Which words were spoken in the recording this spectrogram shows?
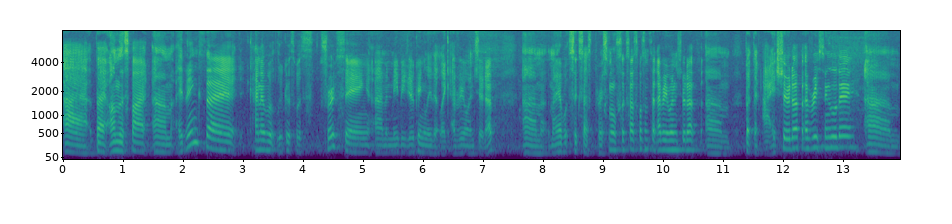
uh, but on the spot, um, I think that kind of what Lukas was first saying, um, and maybe jokingly that like everyone showed up. Um, my success, personal success, wasn't that everyone showed up, um, but that I showed up every single day. Um,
